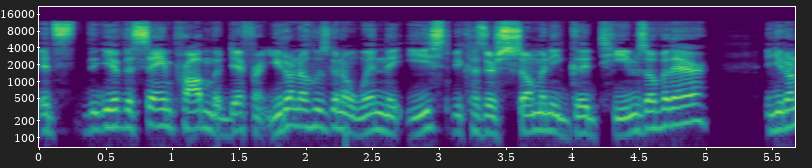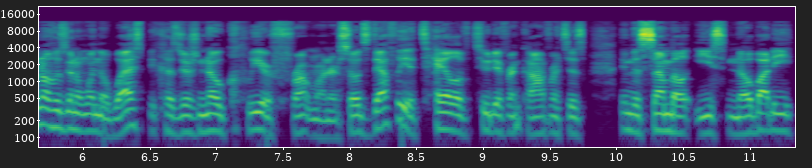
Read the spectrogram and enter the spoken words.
it's you have the same problem but different. You don't know who's going to win the East because there's so many good teams over there, and you don't know who's going to win the West because there's no clear front runner. So it's definitely a tale of two different conferences. In the Sun Belt East, nobody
